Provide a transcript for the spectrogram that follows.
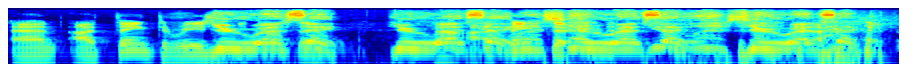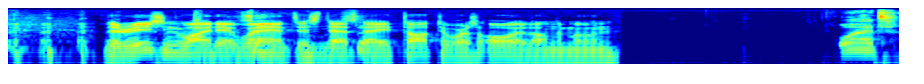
and I think the reason because they- Uh, I think the- USA. The reason why they went is that they thought there was oil on the moon. what?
